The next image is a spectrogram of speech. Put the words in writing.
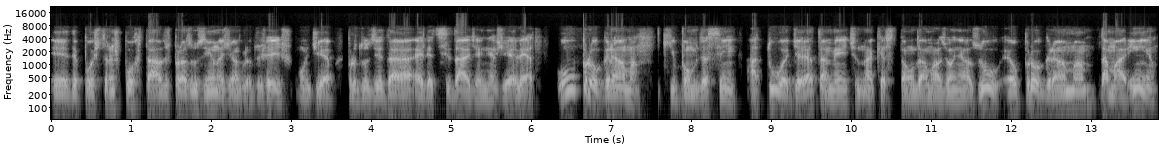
eh, depois transportados para as usinas de Angra dos Reis, onde é produzida a eletricidade, a energia elétrica. O programa que, vamos dizer assim, atua diretamente na questão da Amazônia Azul é o programa da Marinha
